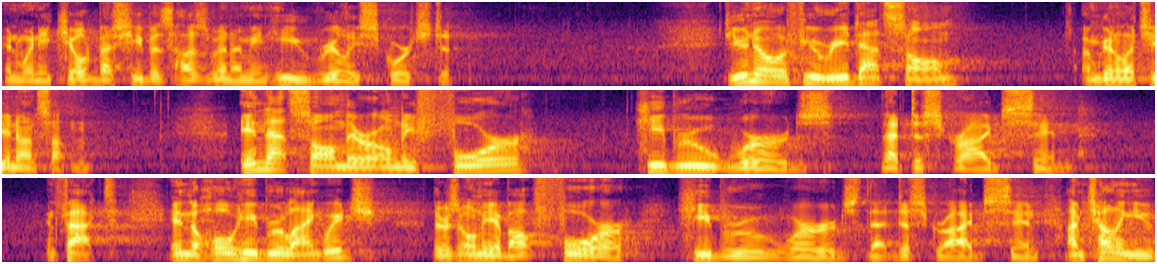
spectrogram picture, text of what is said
And when he killed Bathsheba's husband, I mean, he really scorched it. Do you know if you read that psalm, I'm going to let you in on something. In that psalm, there are only four Hebrew words that describe sin. In fact, in the whole Hebrew language, there's only about four Hebrew words that describe sin. I'm telling you,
